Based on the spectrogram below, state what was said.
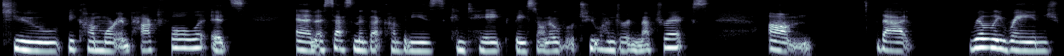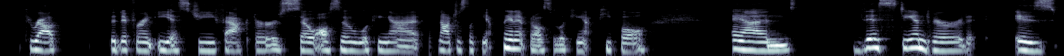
to become more impactful. It's an assessment that companies can take based on over 200 metrics um, that really range throughout the different ESG factors. So, also looking at not just looking at planet, but also looking at people. And this standard is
